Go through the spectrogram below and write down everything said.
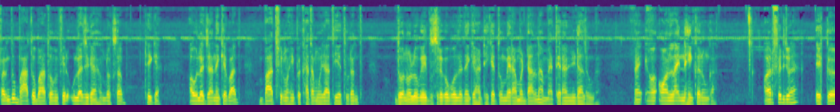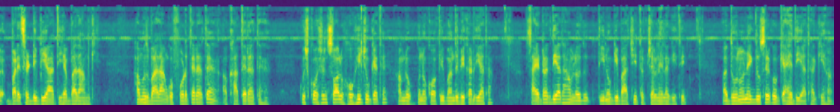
परंतु बातों बातों में फिर उलझ गए हम लोग सब। ठीक है, और उलझ जाने के बाद बात फिर वहीं पर खत्म हो जाती है तुरंत। दोनों लोग एक दूसरे को बोल देते हैं कि हाँ ठीक है, तू मेरा मत डालना, मैं तेरा नहीं डालूँगा। मैं ऑनलाइन नहीं करूँगा। और फिर जो है, एक बड़े से डिबिया आती है बादाम की। हम उस बादाम को फोड़ते रहते हैं और खाते रहते हैं। कुछ क्वेश्चन सॉल्व हो ही चुके थे। हम लोगों ने कॉपी बंद भी कर दिया था। साइड रख दिया था। हम लोग तीनों की बातचीत तब चलने लगी थी। और दोनों ने एक दूसरे को कह दिया था कि हाँ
